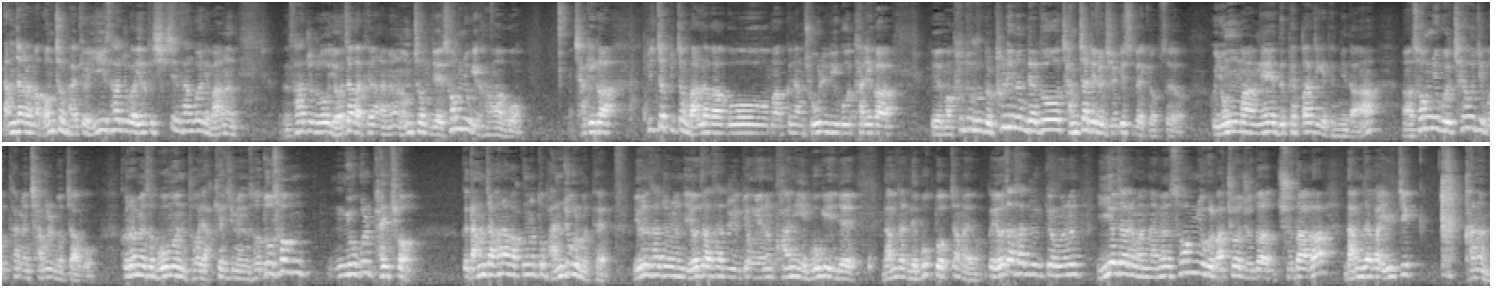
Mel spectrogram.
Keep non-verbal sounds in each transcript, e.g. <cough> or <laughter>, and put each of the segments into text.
남자를 막 엄청 밝혀 이 사주가 이렇게 식신상관이 많은 사주로 여자가 태어나면 엄청 이제 성욕이 강하고 자기가 삐쩍삐쩍 말라가고 막 그냥 졸리고 다리가 예, 막 후들후들 풀리는데도 잠자리를 즐길 수밖에 없어요. 그 욕망에 늪에 빠지게 됩니다. 아, 성욕을 채우지 못하면 잠을 못 자고 그러면서 몸은 더 약해지면서도 성욕을 밝혀 그 남자 하나 갖고는 또 만족을 못해. 이런 사주는 이제 여자 사주일 경우에는 관이 목이 이제 남자인데 목도 없잖아요. 그러니까 여자 사주일 경우에는 이 여자를 만나면 성욕을 맞춰 주다 주다가 남자가 일찍 가는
